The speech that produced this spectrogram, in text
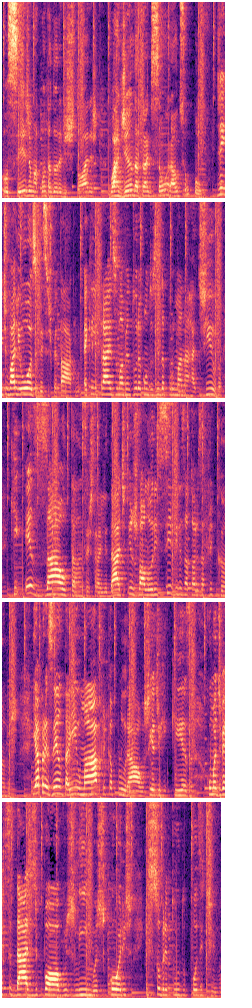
ou seja, uma contadora de histórias, guardiã da tradição oral do seu povo. Gente, o valioso desse espetáculo é que ele traz uma aventura conduzida por uma narrativa que exalta a ancestralidade e os valores civilizatórios africanos. E apresenta aí uma África plural, cheia de riqueza, com uma diversidade de povos, línguas, cores e, sobretudo, positiva.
